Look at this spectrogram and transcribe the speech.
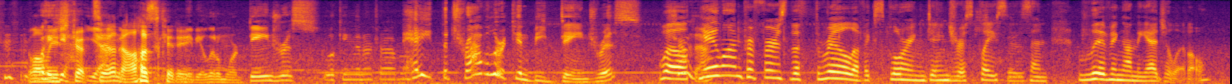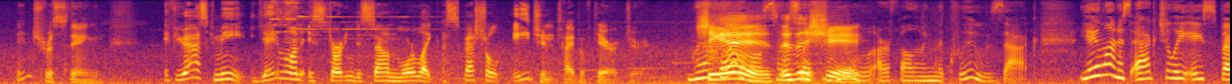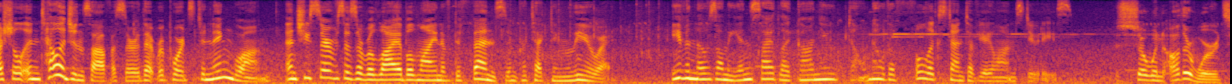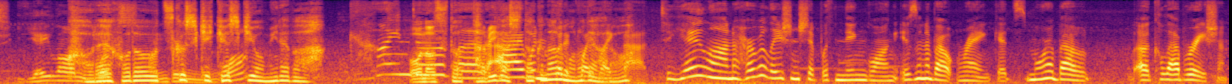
You want me to Yeah, strip yeah, too? No, I was kidding. Maybe a little more dangerous looking than our traveler. hey, the traveler can be dangerous. Well, Sure, Zach. Yelan prefers the thrill of exploring dangerous places and living on the edge a little. Interesting. If you ask me, Yelan is starting to sound more like a special agent type of character. Well, she is, isn't like she? You are following the clues, Zach. Yelan is actually a special intelligence officer that reports to Ningguang, and she serves as a reliable line of defense in protecting Liyue. Even those on the inside, like Ganyu, don't know the full extent of Yelan's duties. So, in other words, Yelan works under Ningguang? Kind of, but I wouldn't put it quite like that. To Yelan, her relationship with Ningguang isn't about rank, it's more about a collaboration.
